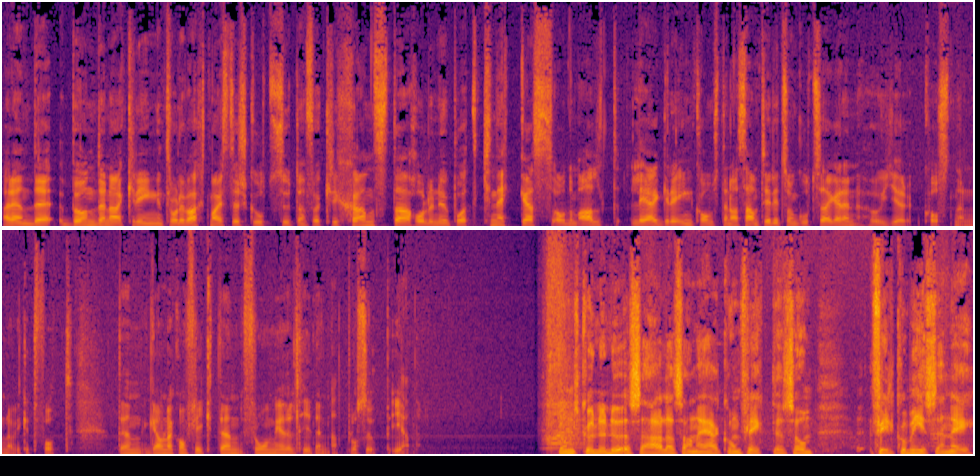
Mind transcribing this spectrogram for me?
Arrendebönderna kring Trolle Wachtmeisters gods utanför Kristianstad håller nu på att knäckas av de allt lägre inkomsterna samtidigt som godsägaren höjer kostnaderna vilket fått den gamla konflikten från medeltiden att blossa upp igen. De skulle lösa alla sådana här konflikter som filkomissen är.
